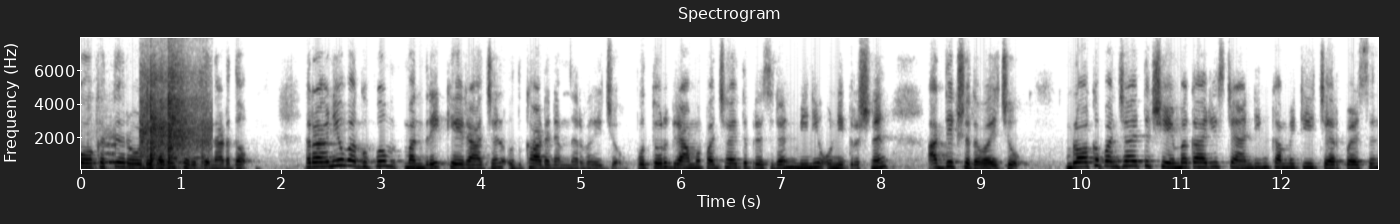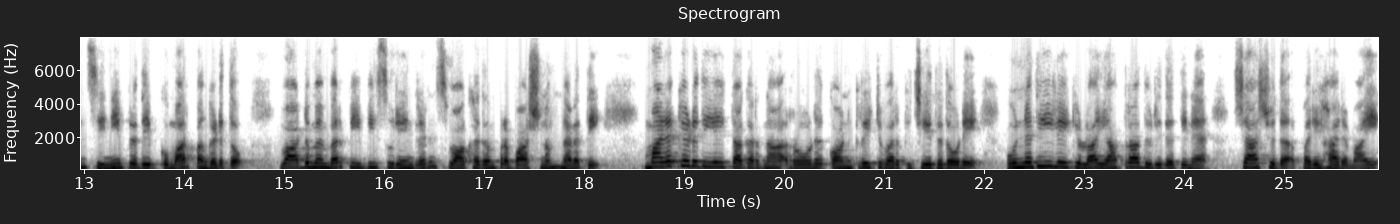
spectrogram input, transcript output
കോക്കത്ത് റോഡ് പരിസരത്ത് നടന്നു. റവന്യൂ വകുപ്പ് മന്ത്രി കെ രാജൻ ഉദ്ഘാടനം നിർവഹിച്ചു. പുത്തൂർ ഗ്രാമപഞ്ചായത്ത് പ്രസിഡന്റ് മിനി ഉണ്ണികൃഷ്ണൻ അധ്യക്ഷത വഹിച്ചു. ബ്ലോക്ക് പഞ്ചായത്ത് ക്ഷേമകാര്യ standing committee chairperson Sini Pradeep Kumar പങ്കെടുത്തു. Ward member P B Surendran സ്വാഗതം പ്രഭാഷണം നടത്തി. മഴക്കെടുതിയിൽ തകർന്ന റോഡ് കോൺക്രീറ്റ് വർക്ക് ചെയ്തതോടെ ഉന്നതിയിലേക്കുള്ള യാത്രാ ദുരിതത്തിന് ശാശ്വത പരിഹാരമായി.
